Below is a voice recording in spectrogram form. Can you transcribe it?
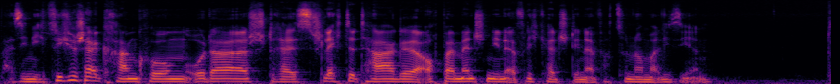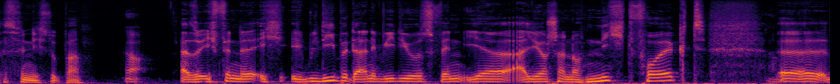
weiß ich nicht, psychische Erkrankungen oder Stress, schlechte Tage, auch bei Menschen, die in der Öffentlichkeit stehen, einfach zu normalisieren. Das finde ich super. Ja. Also ich finde, ich liebe deine Videos, wenn ihr Aljoscha noch nicht folgt. Äh,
